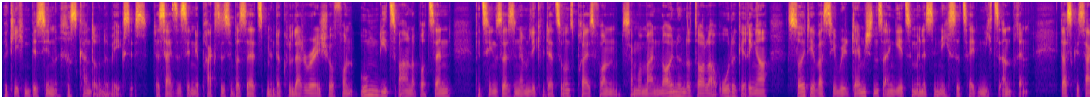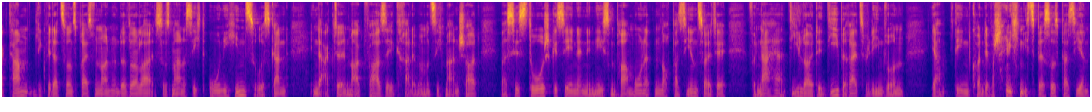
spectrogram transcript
wirklich ein bisschen riskanter unterwegs ist. Das heißt, es ist in die Praxis übersetzt mit einer Collateral Ratio von um die 200 Prozent, beziehungsweise einem Liquidationspreis von, sagen wir mal, 900 Dollar oder geringer, sollte, was die Redemptions angeht, zumindest in nächster Zeit nichts anbrennen. Das gesagt haben, Liquidationspreis von 900 Dollar ist aus meiner Sicht ohnehin so riskant in der aktuellen Marktphase, gerade wenn man sich mal anschaut, was historisch gesehen in den nächsten paar Monaten noch passieren sollte. Von daher, die Leute, die bereits verdient wurden, ja, denen konnte wahrscheinlich nichts Besseres passieren,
